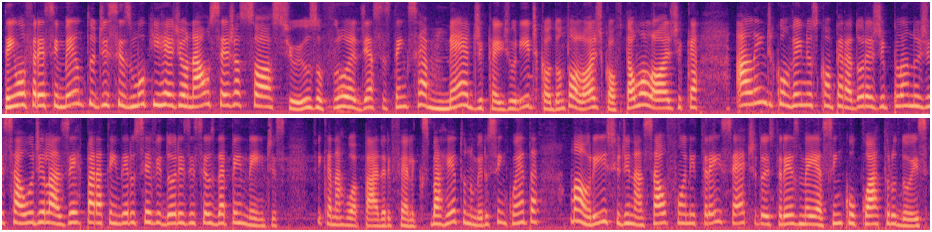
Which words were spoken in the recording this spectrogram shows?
tem um oferecimento de Sismuc Regional Seja Sócio e usufrua de assistência médica e jurídica, odontológica, oftalmológica, além de convênios com operadoras de planos de saúde e lazer para atender os servidores e seus dependentes. Fica na rua Padre Félix Barreto, número 50, Maurício de Nassau, fone 37236542.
